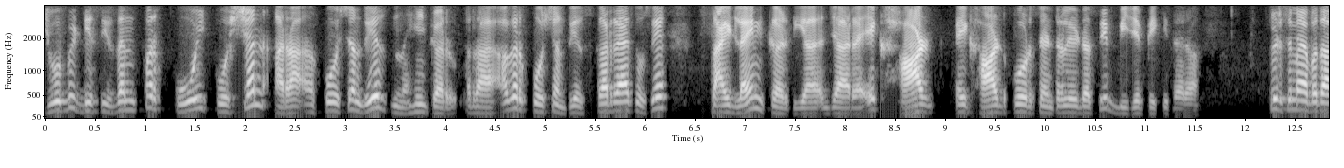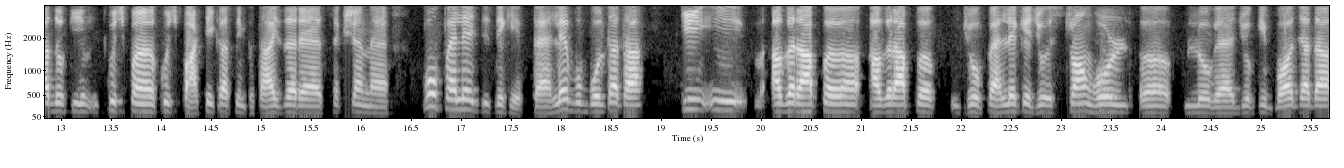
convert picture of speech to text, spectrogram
जो भी डिसीज़न पर कोई क्वेश्चन क्वेश्चन रेज नहीं कर रहा अगर क्वेश्चन रेज कर रहा है तो उसे साइडलाइन कर दिया जा रहा है, एक हार्ड एक hard core central leadership BJP की तरह। फिर से मैं बता दूँ कि कुछ कुछ पार्टी का सिंपथाइजर है सेक्शन है, वो पहले देखिए, पहले वो बोलता था कि अगर आप अगर आप जो पहले के जो स्ट्रांग होल्ड लोग हैं, जो कि बहुत ज़्यादा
